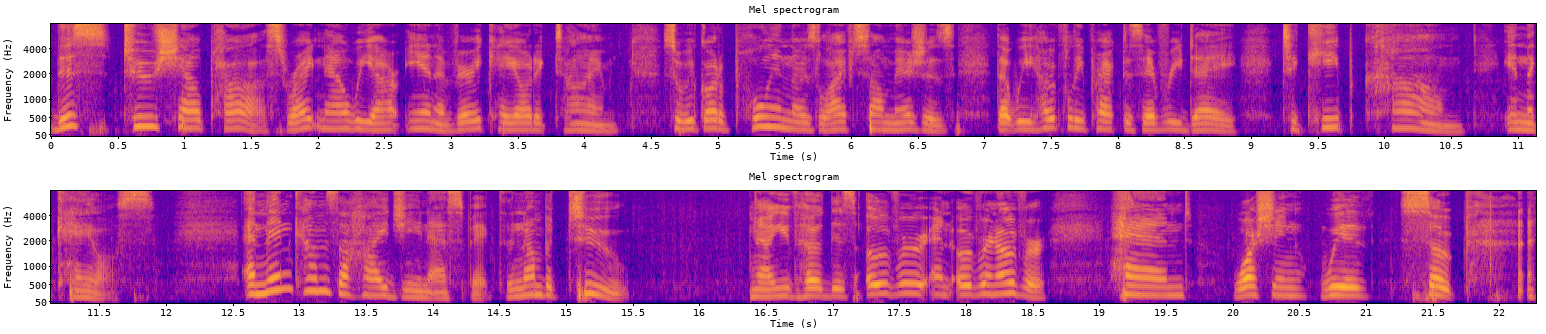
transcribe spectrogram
this too shall pass. Right now, we are in a very chaotic time. So, we've got to pull in those lifestyle measures that we hopefully practice every day to keep calm in the chaos. And then comes the hygiene aspect, the number two. Now, you've heard this over and over and over hand washing with soap.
